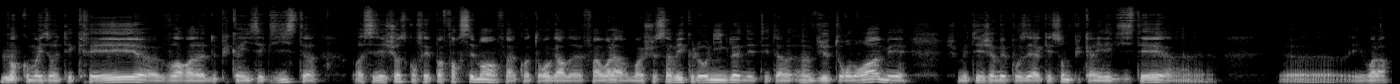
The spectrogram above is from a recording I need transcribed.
Mm. voir comment ils ont été créés, euh, voir euh, depuis quand ils existent. Bon, c'est des choses qu'on fait pas forcément. Enfin, quand on regarde, enfin voilà, moi je savais que le All England était un, un vieux tournoi, mais je m'étais jamais posé la question depuis quand il existait. euh, euh, et voilà.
